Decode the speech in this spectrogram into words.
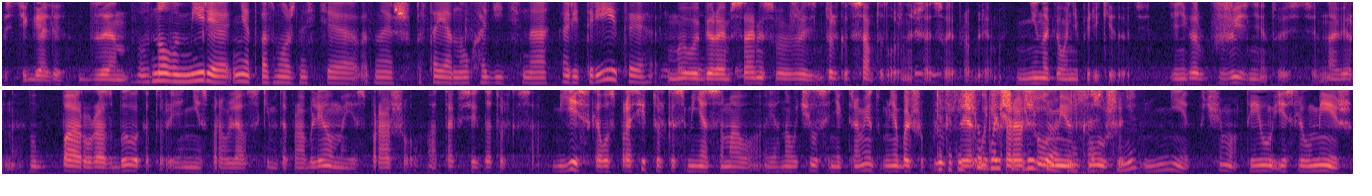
постигали дзен. В новом мире нет возможности, знаешь, постоянно уходить на ретриты. Мы выбираем сами свою жизнь. Только сам ты должен решать свои проблемы. Ни на кого не перекидывать. Я никогда в жизни, то есть, наверное, ну, пару раз было, которые я не справлялся с какими-то проблемами, я спрашивал, а так всегда только сам. Есть с кого спросить, только с меня самого. Я научился некоторым моментам, у меня большой плюс, Так что я очень хорошо грызет, умею кажется, слушать. нет? Нет, почему? Ты, если умеешь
